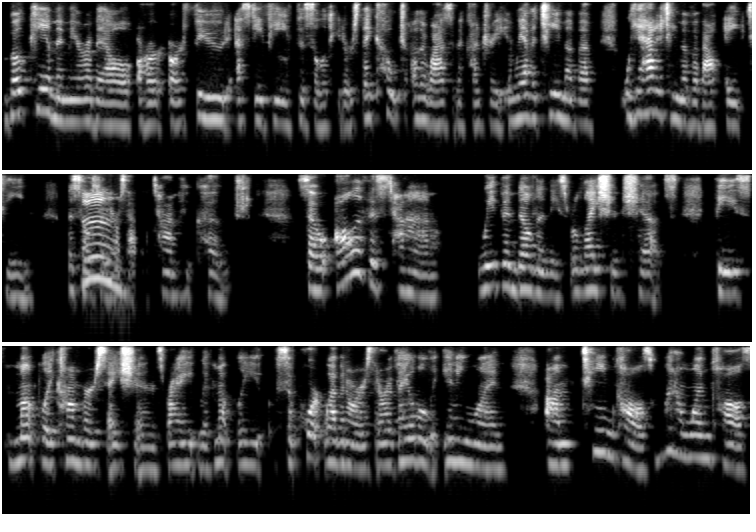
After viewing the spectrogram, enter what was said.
both Pam and Maribel are, are food SDP facilitators. They coach otherwise in the country. And we have a team of a we had a team of about 18 facilitators mm. at the time who coached. So all of this time we've been building these relationships, these monthly conversations, right, with monthly support webinars that are available to anyone, um, team calls, one on one calls.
